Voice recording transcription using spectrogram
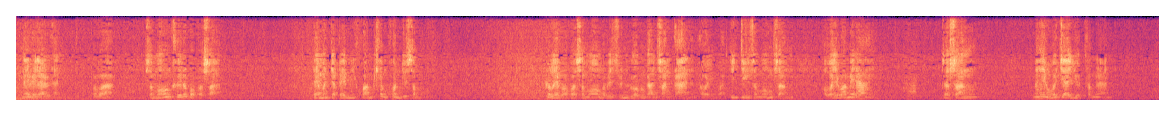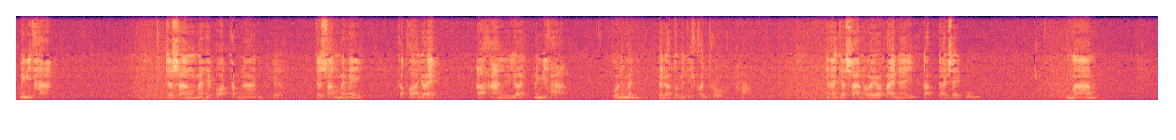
ในเวลาเดียวกัน เพราะว่าสมองคือระบบประสาท แต่มันจะไปมีความเข้มข้นที่สมอง ก็เลยบอกว่าสมองก็เป็นศูนย์รวมของการสั่งการอวัยวะจริง ๆ สมองสั่งอวัยวะไม่ได้จะสั่งไม่ให้หัวใจหยุดทำงาน ไม่มีทาง จะสั่งไม่ให้ปอดทำงานจะสั่งไม่ให้กระเพาะย่อย อาหารหรือย่อย ไม่มีทาง พวกนี้มันเป็นอัตโนมัติคอนโทรลนะจะสั่งเอาไว้ว่าภายในตับไตไส้พุงม้าม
